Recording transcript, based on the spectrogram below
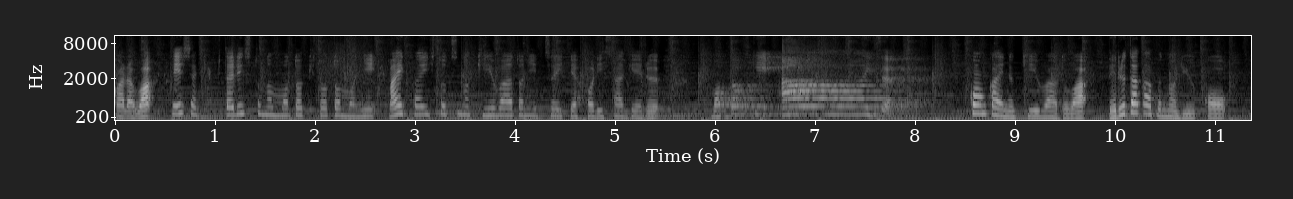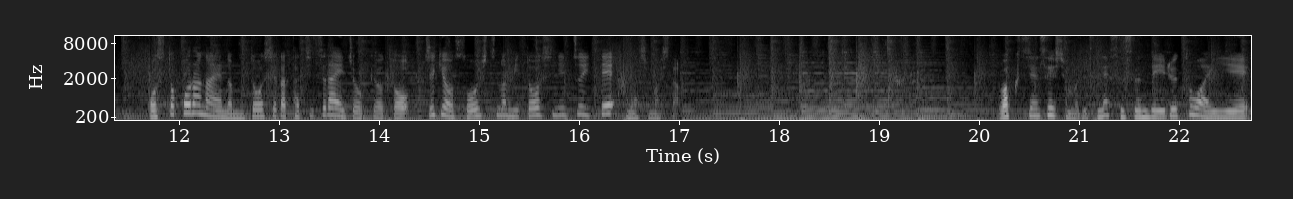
からは弊社キャピタリストの元木とともに毎回一つのキーワードについて掘り下げる元木アイズ。今回のキーワードはデルタ株の流行。ポストコロナへの見通しが立ちづらい状況と事業創出の見通しについて話しました。ワクチン接種もですね進んでいるとはいえ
